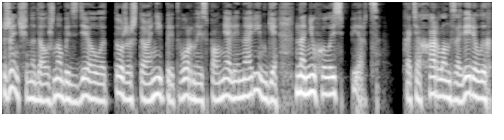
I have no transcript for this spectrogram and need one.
Женщина, должно быть, сделала то же, что они притворно исполняли на ринге, нанюхалась перца. Хотя Харланд заверил их,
